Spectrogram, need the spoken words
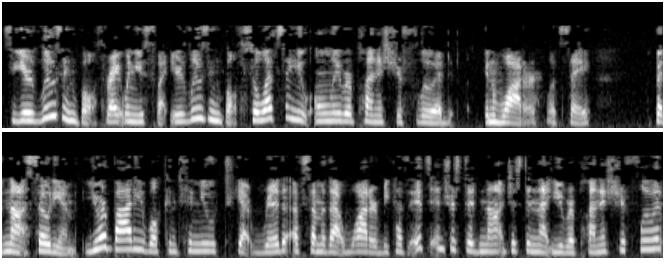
so you're losing both right when you sweat. You're losing both. So let's say you only replenish your fluid in water let's say but not sodium. Your body will continue to get rid of some of that water because it's interested not just in that you replenish your fluid,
